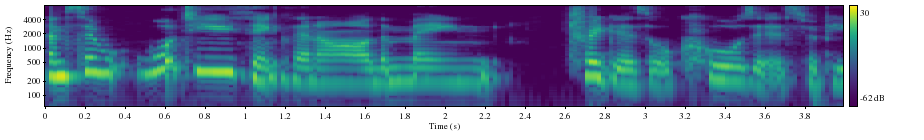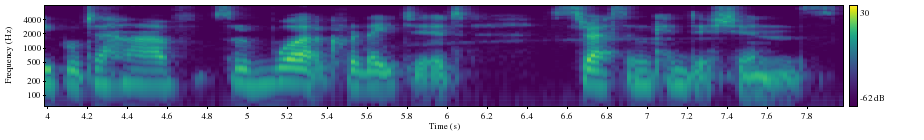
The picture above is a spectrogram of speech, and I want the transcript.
And so, what do you think then are the main triggers or causes for people to have sort of work related stress and conditions?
